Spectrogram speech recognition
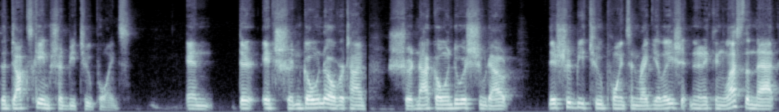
The Ducks game should be 2 points. And there, it shouldn't go into overtime, should not go into a shootout this should be two points in regulation, and anything less than that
